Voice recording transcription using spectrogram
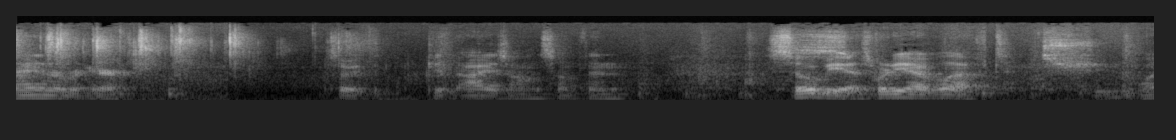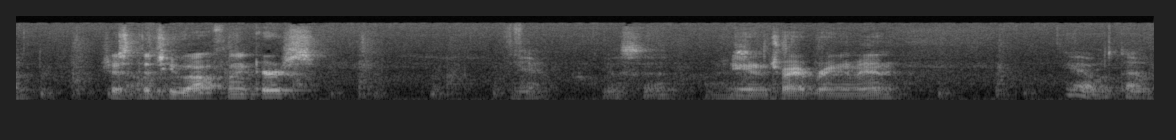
Ran over here. So we could get eyes on something. Soviets, what do you have left? Shoot, what? Just the two outflankers? Yeah, that's it. You gonna try to bring them in? Yeah, with them.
